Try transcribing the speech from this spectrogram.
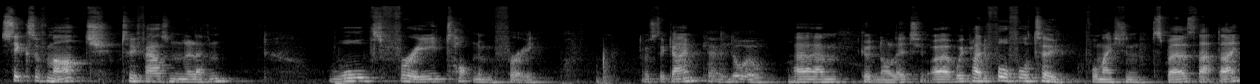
6th of March 2011. Wolves 3, Tottenham 3 was the game. Kevin Doyle. Um, good knowledge. Uh, we played a 4 4 2 formation Spurs that day.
